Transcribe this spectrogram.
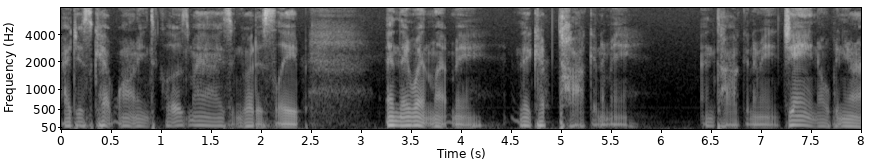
I just kept wanting to close my eyes and go to sleep. And they wouldn't let me. They kept talking to me and talking to me. Jane, open your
